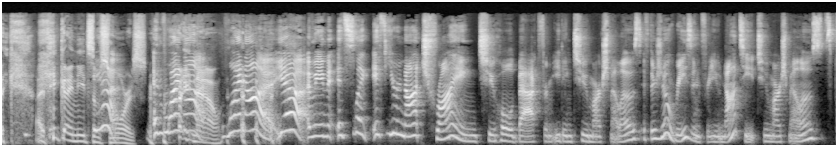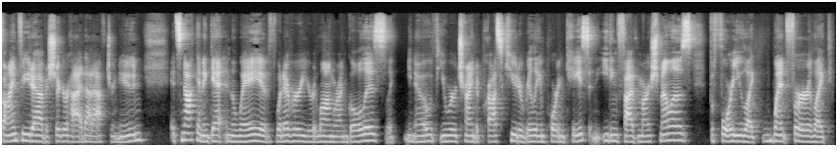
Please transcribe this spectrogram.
I think I think I need some yeah. s'mores. And why right not? Now. why not? Yeah. I mean, it's like if you're not trying to hold back from eating two marshmallows, if there's no reason for you not to eat two marshmallows, it's fine for you to have a sugar high that afternoon it's not going to get in the way of whatever your long run goal is. Like, you know, if you were trying to prosecute a really important case and eating five marshmallows before you like went for like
